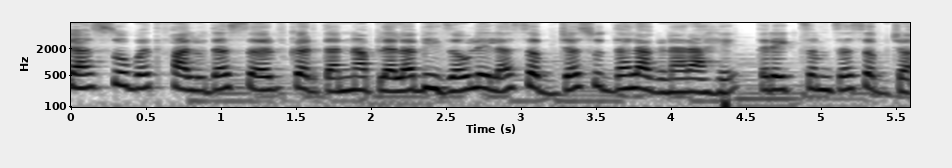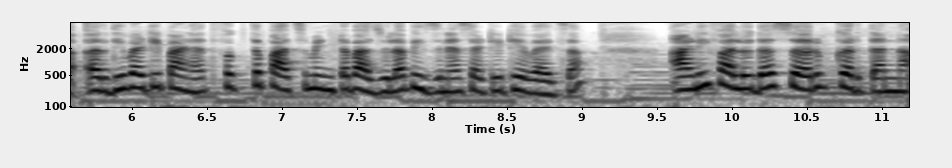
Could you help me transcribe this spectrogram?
त्याचसोबत फालुदा सर्व करताना आपल्याला भिजवलेला सब्जासुद्धा लागणार आहे. तर एक चमचा सब्जा अर्धी वाटी पाण्यात फक्त पाच मिनटं बाजूला भिजण्यासाठी ठेवायचा. आणि फालुदा सर्व करताना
